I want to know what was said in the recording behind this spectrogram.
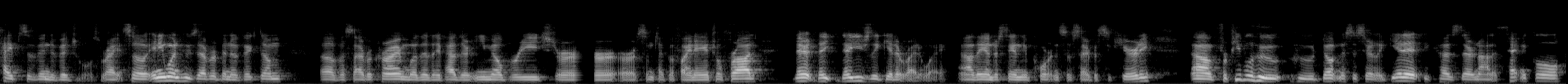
types of individuals, right? So anyone who's ever been a victim of a cybercrime, whether they've had their email breached or, or, or some type of financial fraud, they they usually get it right away. Uh, they understand the importance of cybersecurity. Um, for people who who don't necessarily get it because they're not as technical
